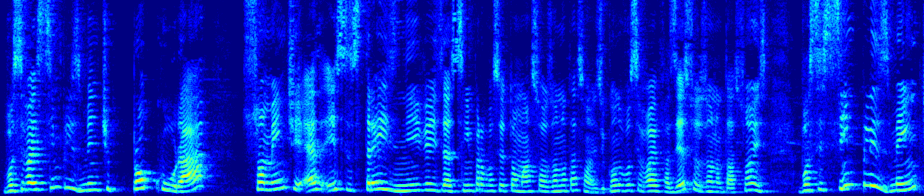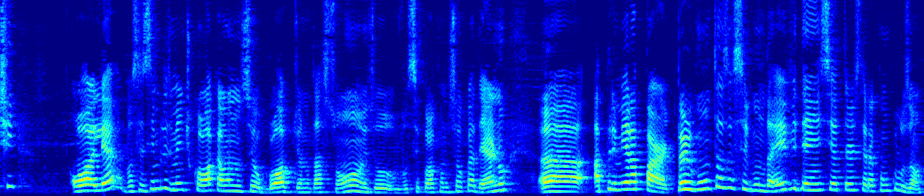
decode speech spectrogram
você vai simplesmente procurar somente esses três níveis assim para você tomar suas anotações. E quando você vai fazer suas anotações, você simplesmente olha, você simplesmente coloca lá no seu bloco de anotações ou você coloca no seu caderno uh, a primeira parte, perguntas, a segunda a evidência e a terceira a conclusão.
